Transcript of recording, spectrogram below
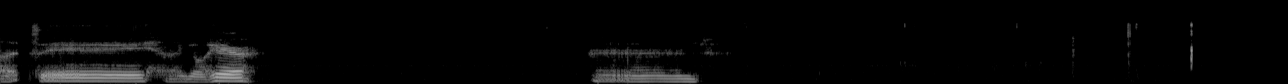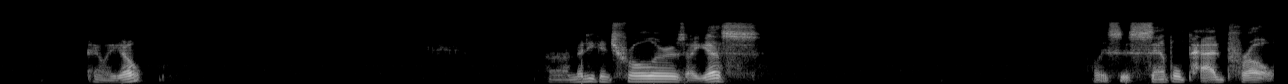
Let's see. I go here. And there we go. Uh, MIDI controllers, I guess. At least this Sample Pad Pro.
